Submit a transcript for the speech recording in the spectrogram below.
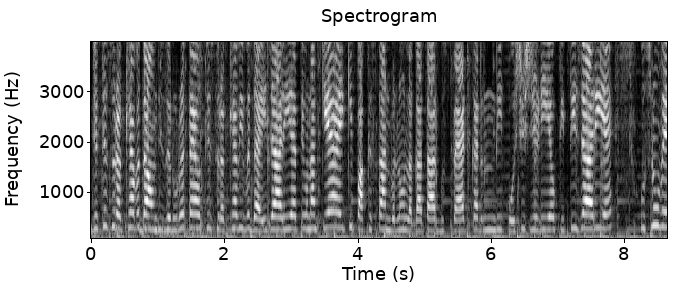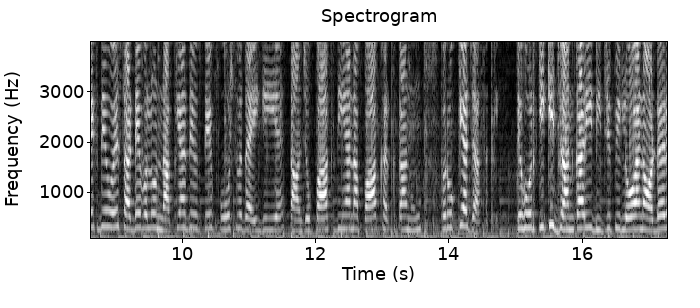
ਜਿੱਥੇ ਸੁਰੱਖਿਆ ਵਧਾਉਣ ਦੀ ਜ਼ਰੂਰਤ ਹੈ, ਉੱਥੇ ਸੁਰੱਖਿਆ ਵੀ ਵਧਾਈ ਜਾ ਰਹੀ ਹੈ ਤੇ ਉਹਨਾਂ ਕਿਹਾ ਹੈ ਕਿ ਪਾਕਿਸਤਾਨ ਵੱਲੋਂ ਲਗਾਤਾਰ ਘੁਸਪੈਠ ਕਰਨ ਦੀ ਕੋਸ਼ਿਸ਼ ਜਿਹੜੀ ਹੈ ਉਹ ਕੀਤੀ ਜਾ ਰਹੀ ਹੈ। ਉਸ ਨੂੰ ਵੇਖਦੇ ਹੋਏ ਸਾਡੇ ਵੱਲੋਂ ਨਾਕਿਆਂ ਦੇ ਉੱਤੇ ਫੋਰਸ ਵਧਾਈ ਗਈ ਹੈ ਤਾਂ ਜੋ ਪਾਕ ਦੀਆਂ ਨਾਪਾਕ ਹਰਕਤਾਂ ਨੂੰ ਰੋਕਿਆ ਜਾ ਸਕੇ। ਤੇ ਹੋਰ ਕੀ ਕੀ ਜਾਣਕਾਰੀ DGP law and order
